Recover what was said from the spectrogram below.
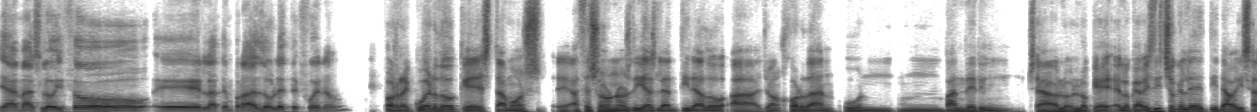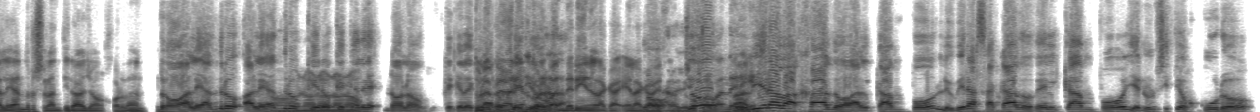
Y además lo hizo eh, la temporada del doblete, fue, ¿no? Os recuerdo que estamos, eh, hace solo unos días le han tirado a Joan Jordán un, un banderín. O sea, lo, lo que, lo que habéis dicho que le tirabais a Leandro, se lo han tirado a Joan Jordán. No, a Leandro, a Leandro No, no, quiero no, que no, no. quede. No, no, que quede Tú le claro. pegarías Yo- con el banderín en la, en la No, cabeza. Yo hubiera bajado al campo, le hubiera sacado del campo y en un sitio oscuro.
